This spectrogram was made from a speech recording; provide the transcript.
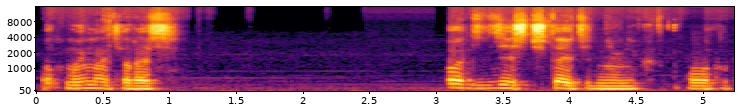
Вот мы на террасе. Вот здесь читайте дневник. Вот тут.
